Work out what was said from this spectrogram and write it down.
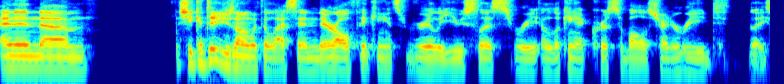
And then um she continues on with the lesson. They're all thinking it's really useless re- looking at crystal balls trying to read like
